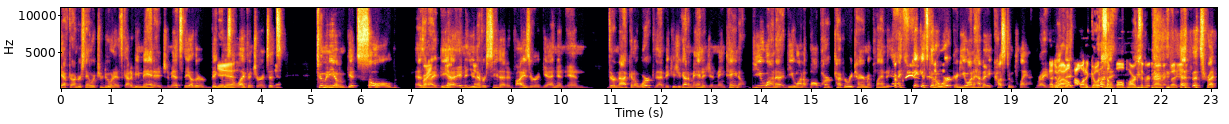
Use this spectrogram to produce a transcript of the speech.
You have to understand what you're doing. and It's got to be managed. I mean, that's the other big piece of life insurance. It's too many of them get sold as Right. an idea, and then you Yeah. never see that advisor again, and and they're not going to work then because you got to manage and maintain them. Do you want to do you want a ballpark type of retirement plan? Yeah, I think it's going to work, or do you want to have a custom plan, right? I, that- I want to go to some ballparks you- in retirement, but yeah, that's right.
